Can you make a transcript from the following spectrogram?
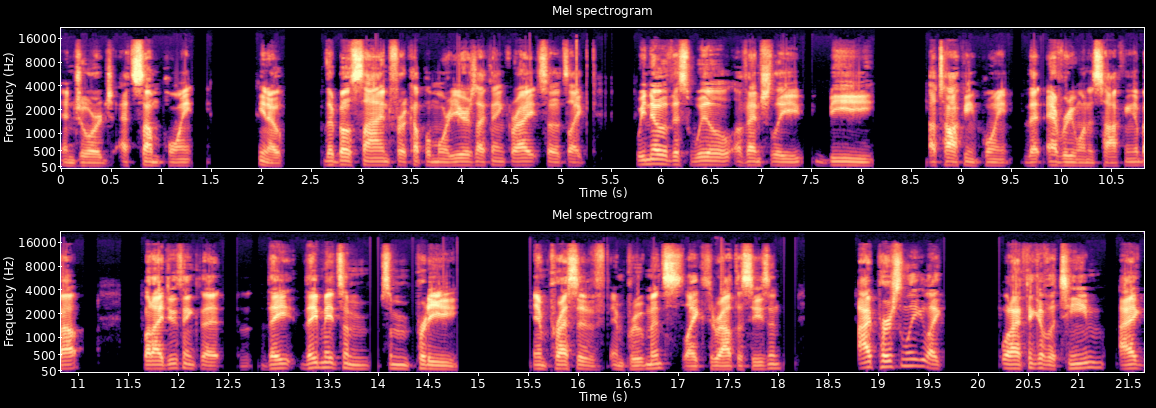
and George at some point. You know, they're both signed for a couple more years, I think, right? So it's like we know this will eventually be a talking point that everyone is talking about. But I do think that they they made some some pretty impressive improvements like throughout the season. I personally like when I think of the team, I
